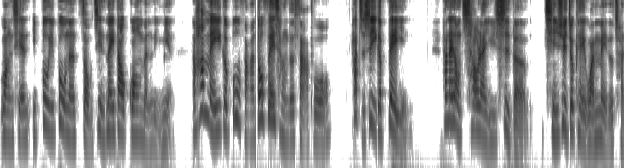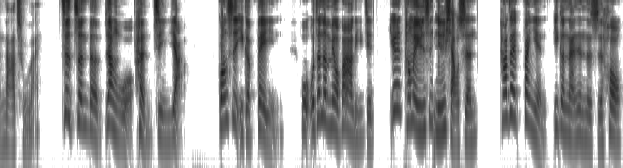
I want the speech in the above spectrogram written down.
往前一步一步呢走进那一道光门里面，然后他每一个步伐都非常的洒脱，他只是一个背影，他那种超然于世的情绪就可以完美的传达出来，这真的让我很惊讶。光是一个背影，我我真的没有办法理解，因为唐美云是女小生，她在扮演一个男人的时候，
